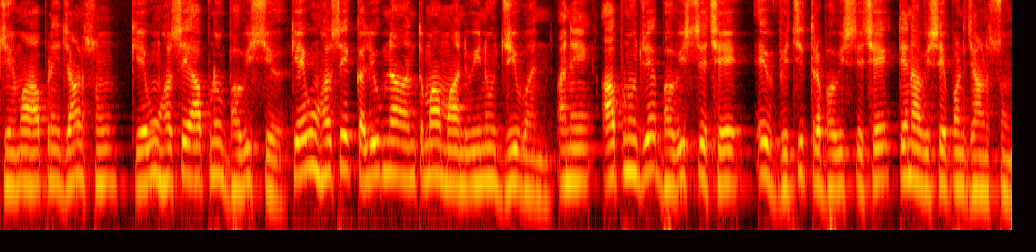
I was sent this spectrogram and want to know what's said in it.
જેમાં આપણે જાણશું કેવું હશે આપણું ભવિષ્ય, કેવું હશે કલયુગના અંતમાં માનવીનું જીવન અને આપણું જે ભવિષ્ય છે એ વિચિત્ર ભવિષ્ય છે તેના વિશે પણ જાણશું.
